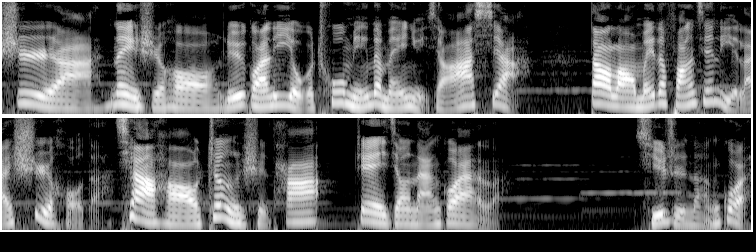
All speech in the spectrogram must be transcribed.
是啊，那时候旅馆里有个出名的美女叫阿夏，到老梅的房间里来侍候的，恰好正是她，这就难怪了。岂止难怪，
